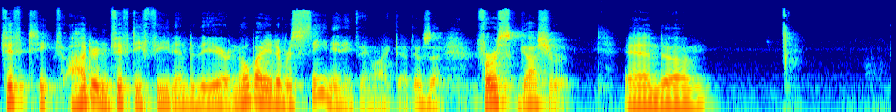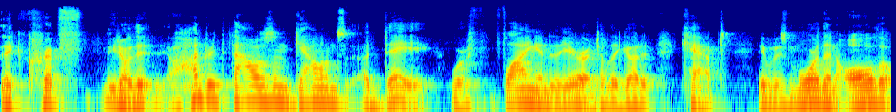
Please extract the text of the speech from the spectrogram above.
50, 150 feet into the air. Nobody had ever seen anything like that. It was a first gusher, and um, they crept, you know, 100,000 gallons a day were flying into the air until they got it capped. It was more than all the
